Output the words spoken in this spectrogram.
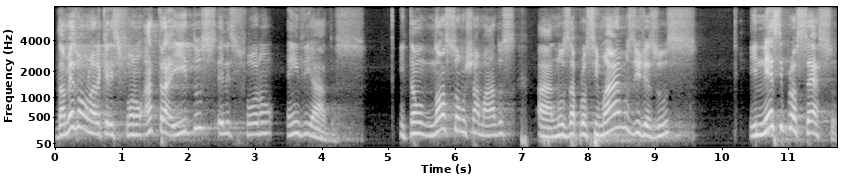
da mesma maneira que eles foram atraídos, eles foram enviados. Então, nós somos chamados a nos aproximarmos de Jesus, e nesse processo,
